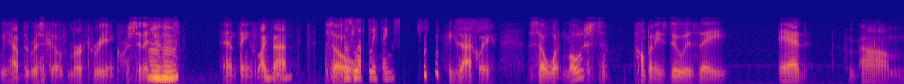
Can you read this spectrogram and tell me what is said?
we have the risk of mercury and carcinogens mm-hmm. and things like mm-hmm. that. So those lovely things. exactly. So what most companies do is they add um,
